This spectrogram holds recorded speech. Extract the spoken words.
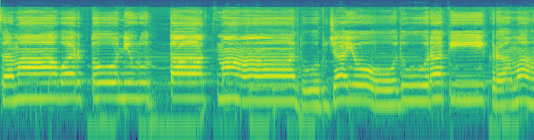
समावर्तो निवृत्तात्मा दुर्जयो दूरतिक्रमः.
